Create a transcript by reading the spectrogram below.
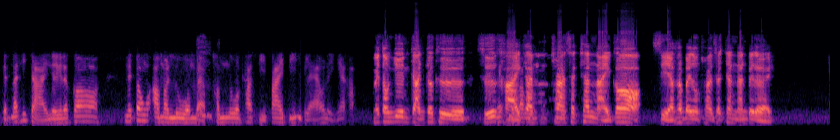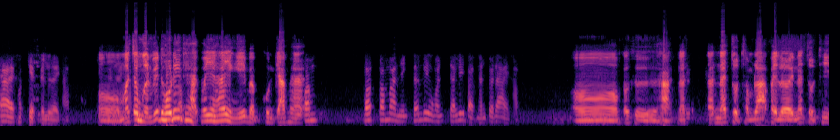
เก็บหน้าที่จ่ายเลย แล้วก็ไม่ต้องเอามารวมแบบคำนวณภาษีปลายปีอีกแล้วอะไรอย่างเงี้ยครับ ไม่ต้องยื่นกันก็คือซื้อขายกัน transaction ไหนก็เสียกันไปตรง transaction นั้นไปเลย ใช่ครับเก็บไปเลยครับอ๋อเก็บไปเลยมันจะเหมือนวิดโอดี้แท็กไหมฮะอย่างนี้แบบคุณแก๊ปฮะประประประมาณนี้จะเรียกวันจะเรียกแบบนั้นก็ได้ครับ อ๋อ ก็คือหักณณณจุดชำระไปเลยณจุดที่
